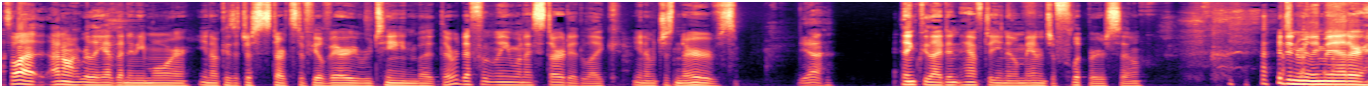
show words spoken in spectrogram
it's a lot. I don't really have that anymore. You know, because it just starts to feel very routine. But there were definitely when I started, like you know, just nerves. yeah Thankfully, I didn't have to, you know, manage a flipper, so it didn't really matter.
